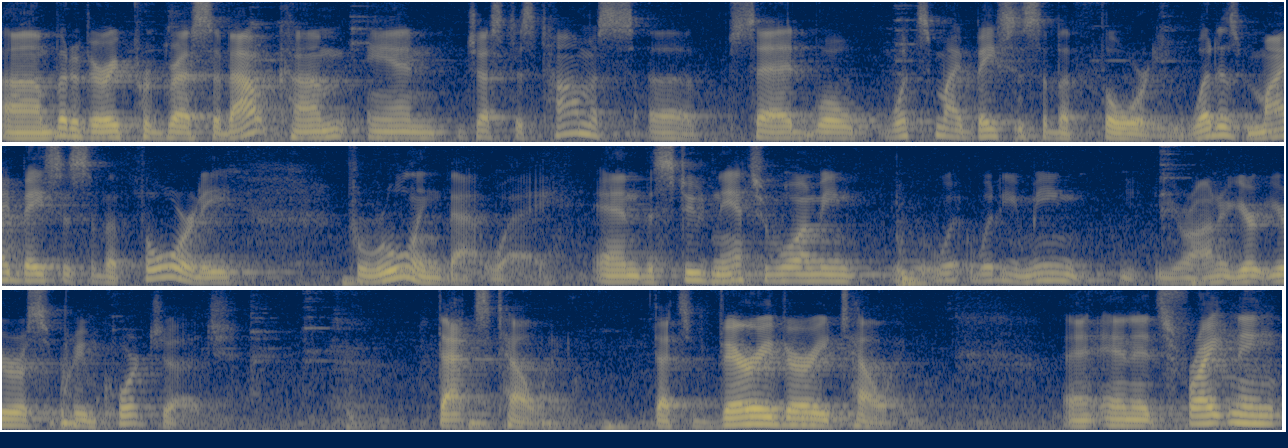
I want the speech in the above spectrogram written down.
um, but a very progressive outcome. And Justice Thomas uh, said, well, what's my basis of authority? What is my basis of authority for ruling that way? And the student answered, well, I mean, wh- what do you mean, Your Honor? You're, you're a Supreme Court judge. That's telling. That's very, very telling. And, and it's frightening,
